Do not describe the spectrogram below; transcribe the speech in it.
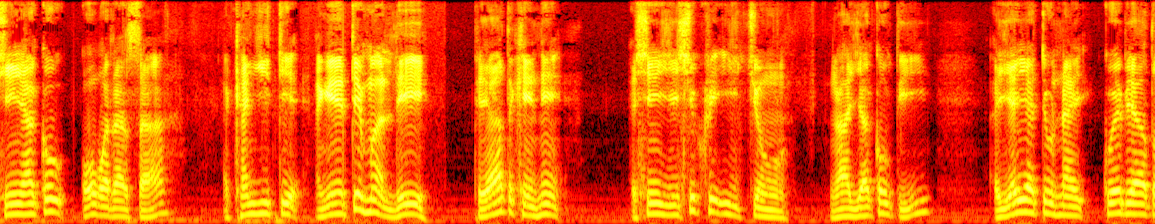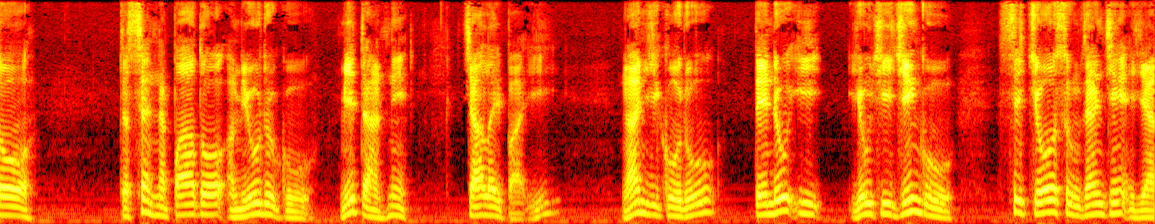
ရှင်ယာကုပ်ဩဝါဒစာအခန်းကြီး1အငယ်1မှ4ဘုရားသခင်နှင့်အရှင်ယေရှုခရစ်၏ကျွန်ငါယာကုပ်သည်အရရတု၌ကွဲပြားသောတစ်ဆက်နှစ်ပါးသော အမျိုးတို့ကိုမေတ္တာနှင့်ကြားလိုက်ပါ၏ငါညီကိုတို့တင်တို့၏ယုံကြည်ခြင်းကိုစစ်ကြောစုံစမ်းခြင်းအရာ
